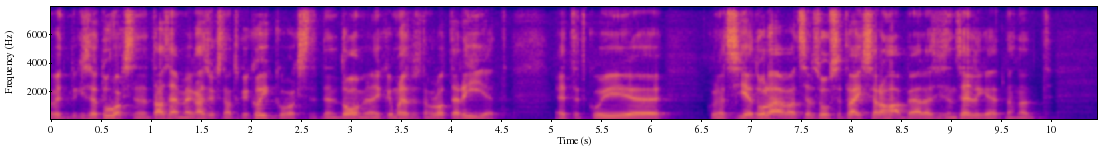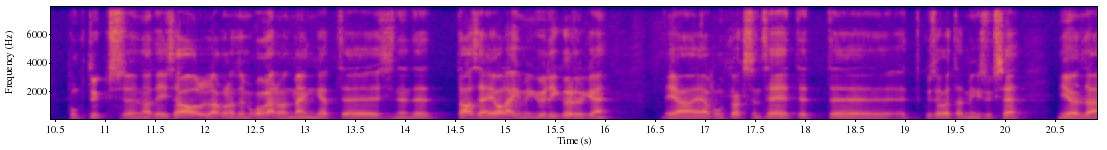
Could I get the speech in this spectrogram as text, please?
või seda tuuakse nende taseme ka siukse natuke kõikuvaks, et nende toomine on ikka mõnes mõttes nagu loterii, et et, et kui äh, kui nad siia tulevad seal suhteliselt väikse raha peale, siis on selge, et noh, nad punkt üks, nad ei saa olla, kuna nad on kogenumad mängijad, siis nende tase ei olegi mingi ülikõrge. ja, ja punkt kaks on see, et, et, et kui sa võtad mingi siukse nii-öelda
